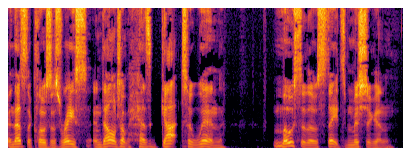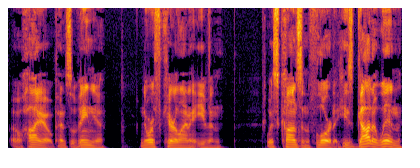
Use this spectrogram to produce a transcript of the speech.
And that's the closest race. And Donald Trump has got to win most of those states Michigan, Ohio, Pennsylvania, North Carolina, even Wisconsin, Florida. He's got to win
